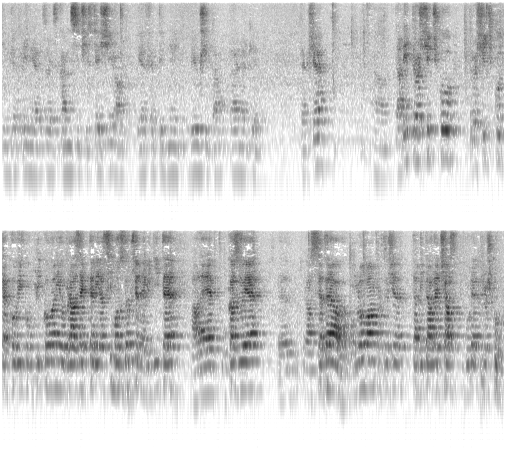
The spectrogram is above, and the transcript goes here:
tím, že plyn je z hlediska emisí čistější a je efektivně využita ta energie. Takže tady trošičku, trošičku takový komplikovaný obrázek, který asi moc dobře nevidíte, ale ukazuje Eh, já se teda omlouvám, protože tady tahle část bude trošku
